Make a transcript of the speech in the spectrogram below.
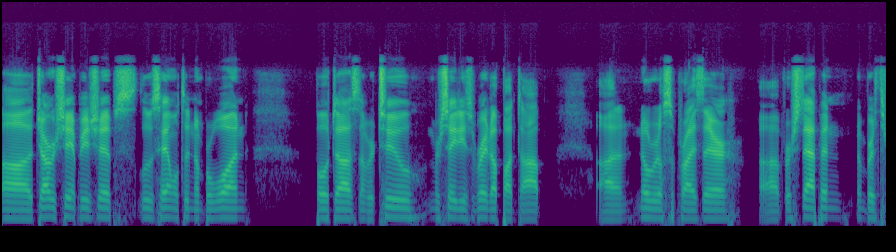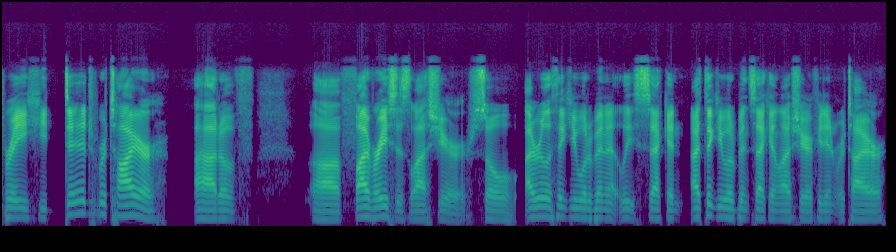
uh, Drivers Championships, Lewis Hamilton number one, Bottas number two, Mercedes right up on top. Uh, no real surprise there. Uh, Verstappen number three. He did retire out of uh, five races last year, so I really think he would have been at least second. I think he would have been second last year if he didn't retire.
